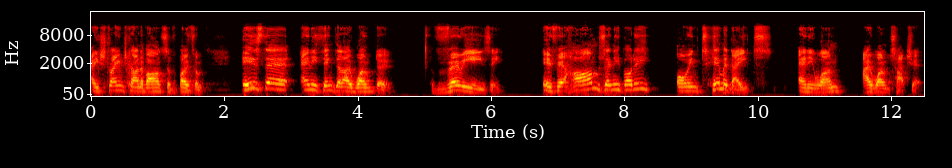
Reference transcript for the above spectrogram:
a strange kind of answer for both of them. Is there anything that I won't do? Very easy. If it harms anybody or intimidates anyone, I won't touch it.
